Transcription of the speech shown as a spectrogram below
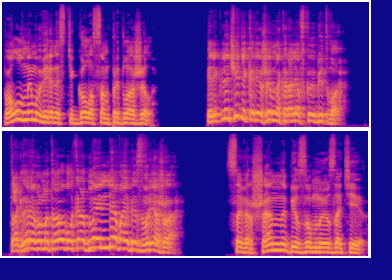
полным уверенности голосом предложил. «Переключите-ка режим на королевскую битву. Тогда я вам это облако одной левой обезврежу!» совершенно безумную затею.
